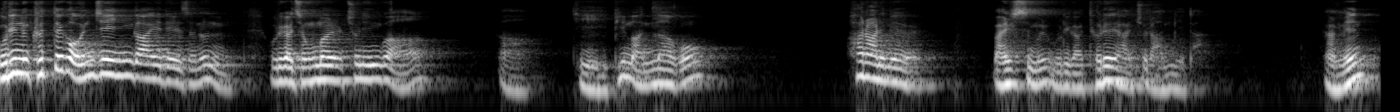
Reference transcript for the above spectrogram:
우리는 그때가 언제인가에 대해서는 우리가 정말 주님과 아, 깊이 만나고 하나님의 말씀을 우리가 들어야 할 줄 압니다. 아멘.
